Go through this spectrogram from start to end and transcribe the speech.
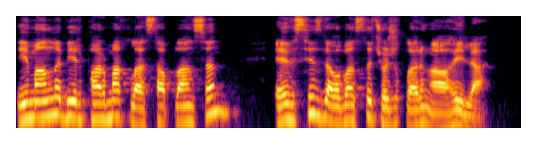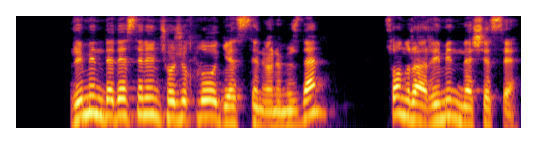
imanlı bir parmakla saplansın, evsiz ve babası çocukların ahıyla. Rim'in dedesinin çocukluğu geçsin önümüzden, sonra Rim'in neşesi.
